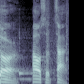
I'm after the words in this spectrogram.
are House Attack.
